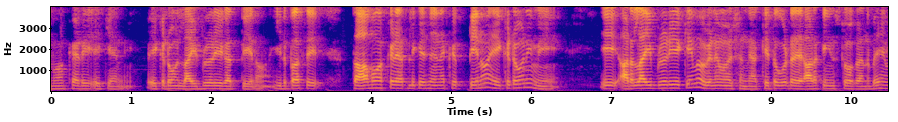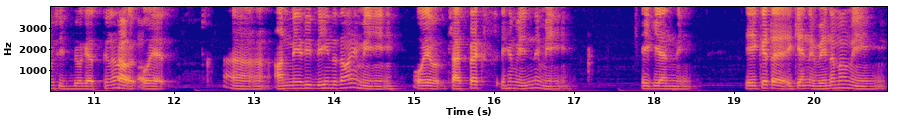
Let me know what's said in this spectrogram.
මොක් කැරි එකන්නේ ඒකට ඔවන් ලයිබ්‍රරිය ගත්තියෙනවා ඊට පස්සේ තාමක්කට ඇපලිකේෂන එක තියෙනවා. ඒකට ඕන මේ ඒ අර ලයිබ්‍රරිය එකම වෙන වර්ෂණයක් එතකොට අරක ඉන්ස්ටෝ කරන්න බැහම සිද්ධුව ගැත්තින ඔය අන්නේ සිද්ධහින්ද තමයි මේ ඔය ෆලක්පැක්ස් එහෙම එන්න මේ ඒ කියන්නේ ඒකට එකන්න වෙනම මේ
